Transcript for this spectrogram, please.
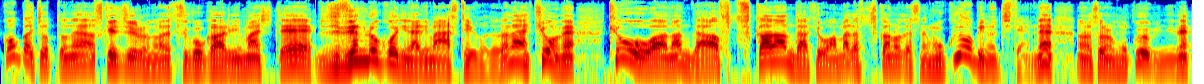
今回ちょっとね、スケジュールのね、都合がありまして、事前録音になりますということでね、今日ね、今日はなんだ、2日なんだ、今日はまだ2日のですね、木曜日の時点ね、その木曜日にね、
